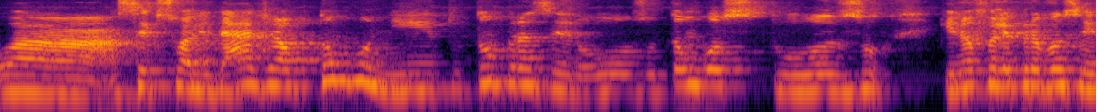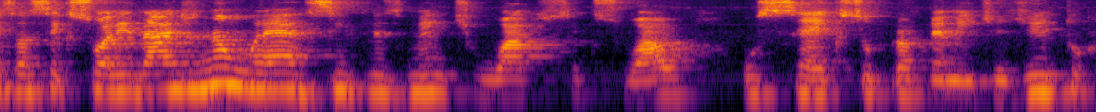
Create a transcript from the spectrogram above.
A sexualidade é algo tão bonito, tão prazeroso, tão gostoso, que eu falei para vocês, a sexualidade não é simplesmente o ato sexual o sexo propriamente dito.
